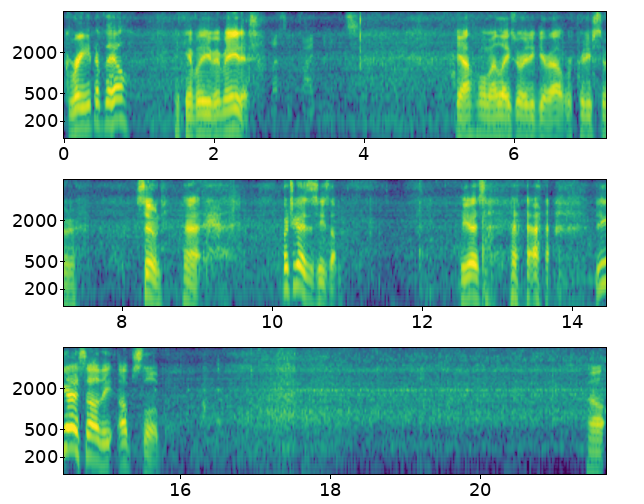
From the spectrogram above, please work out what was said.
grade of the hill. I can't believe it made it. Less than five minutes. Yeah, well, my legs are ready to give out. We're pretty soon. Soon. All right. I want you guys to see something. You guys, you guys saw the upslope. Well,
